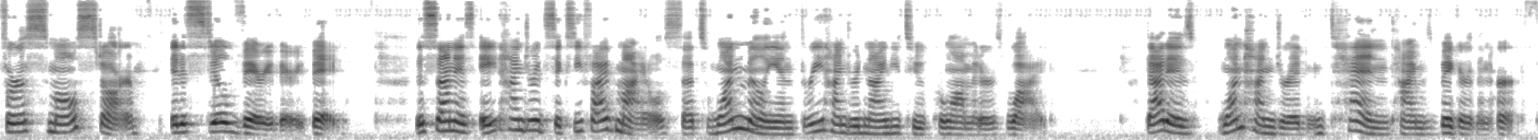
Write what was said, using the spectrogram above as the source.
For a small star, it is still very, very big. The sun is 865 miles, that's 1,392 kilometers wide. That is 110 times bigger than Earth.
